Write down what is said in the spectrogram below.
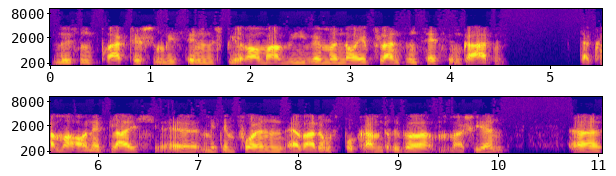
müssen praktisch ein bisschen Spielraum haben, wie wenn man neue Pflanzen setzt im Garten. Da kann man auch nicht gleich äh, mit dem vollen Erwartungsprogramm drüber marschieren, äh,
